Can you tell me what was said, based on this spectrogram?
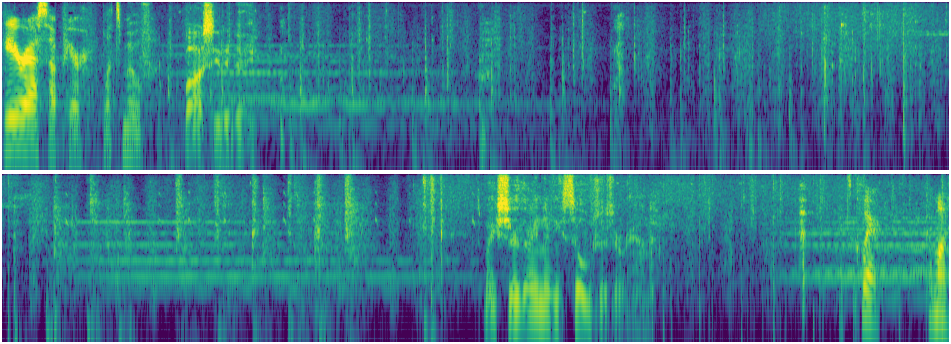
Get your ass up here. Let's move. Bossy today. Let's make sure there ain't any soldiers around. It's clear. Come on.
